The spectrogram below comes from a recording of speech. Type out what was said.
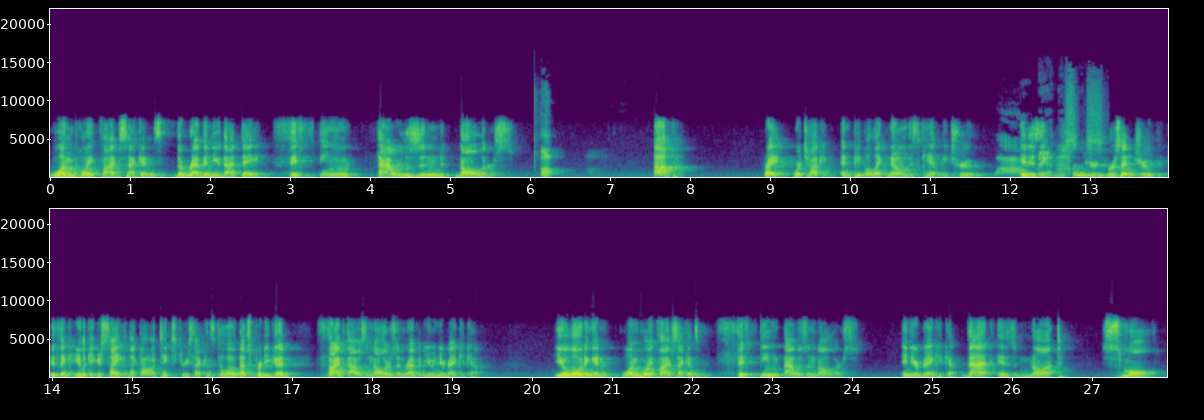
1.5 seconds, the revenue that day, $15,000. Up. Up right? We're talking, and people are like, no, this can't be true. Wow, it is a hundred percent true. You think you look at your site, you're like, oh, it takes three seconds to load. That's pretty good. Five thousand dollars in revenue in your bank account. You're loading in 1.5 seconds, fifteen thousand dollars in your bank account. That is not small.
